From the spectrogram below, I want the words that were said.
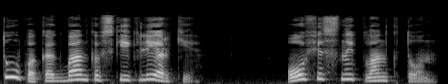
Тупо, как банковские клерки. Офисный планктон.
